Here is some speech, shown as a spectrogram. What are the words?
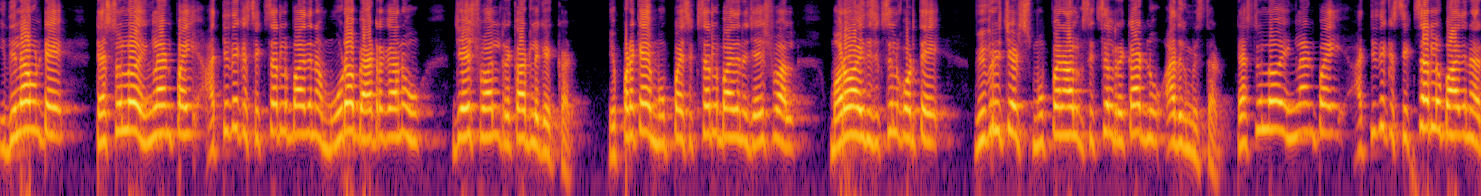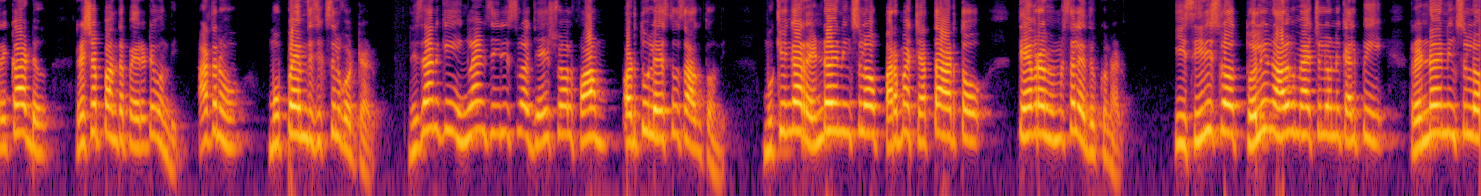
ఇదిలా ఉంటే టెస్టుల్లో ఇంగ్లాండ్పై అత్యధిక సిక్సర్లు బాదిన మూడో బ్యాటర్గాను జైష్వాల్ రికార్డులకు ఎక్కాడు ఇప్పటికే ముప్పై సిక్సర్లు బాదిన జైస్వాల్ మరో ఐదు సిక్స్లు కొడితే వివ్ రిచర్డ్స్ ముప్పై నాలుగు సిక్సర్ల రికార్డును అధిగమిస్తాడు. టెస్టుల్లో ఇంగ్లాండ్పై అత్యధిక సిక్సర్లు బాదిన రికార్డు రిషబ్ పంత పేరిటి ఉంది. అతను ముప్పై ఎనిమిది సిక్స్లు కొట్టాడు. నిజానికి ఇంగ్లాండ్ సిరీస్లో జైస్వాల్ ఫామ్ పడుతూ లేస్తూ సాగుతోంది. ముఖ్యంగా రెండో ఇన్నింగ్స్లో పరమ చెత్త ఆటతో తీవ్ర విమర్శలు ఎదుర్కొన్నాడు. ఈ సిరీస్లో తొలి నాలుగు మ్యాచ్ల్లోనూ కలిపి రెండో ఇన్నింగ్స్లో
